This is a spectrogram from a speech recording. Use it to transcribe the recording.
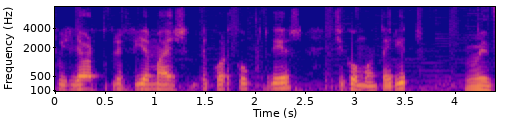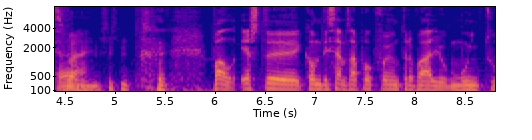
fiz-lhe a ortografia mais de acordo com o português, ficou Monteirito. Muito um... bem. Paulo, este, como dissemos há pouco, foi um trabalho muito,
